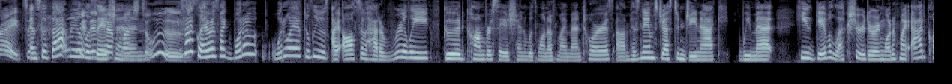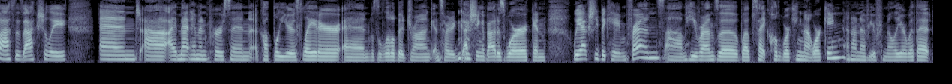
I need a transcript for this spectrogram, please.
right. and so that realization have much to lose. Exactly. I was like, what do what do I have to lose? I also had a really good conversation with one of my mentors. Um, his name's Justin Gignac. We met. He gave a lecture during one of my ad classes, actually, and uh, I met him in person a couple years later and was a little bit drunk and started gushing about his work. And we actually became friends. Um, he runs a website called Working Not Working. I don't know if you're familiar with it.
